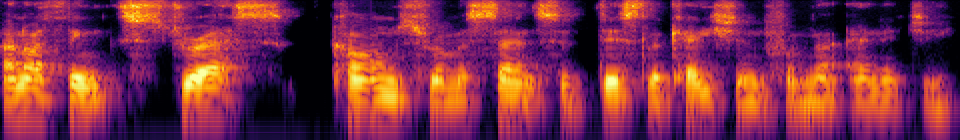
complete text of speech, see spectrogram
And I think stress comes from a sense of dislocation from that energy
